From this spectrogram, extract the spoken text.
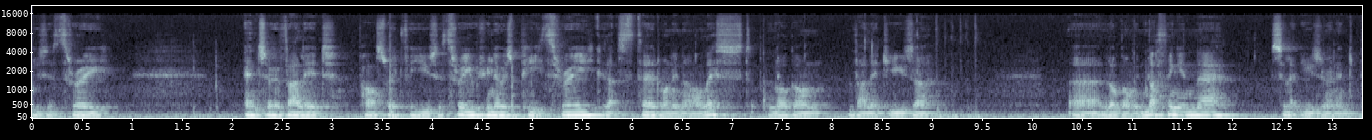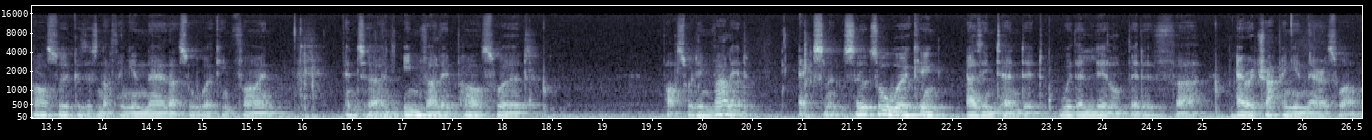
user 3 enter a valid password for user 3, which we know is P3, because that's the third one in our list. Log on, valid user. Uh, log on with nothing in there. Select user and enter password, because there's nothing in there. That's all working fine. Enter an invalid password. Password invalid. Excellent. So it's all working as intended, with a little bit of uh, error trapping in there as well.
